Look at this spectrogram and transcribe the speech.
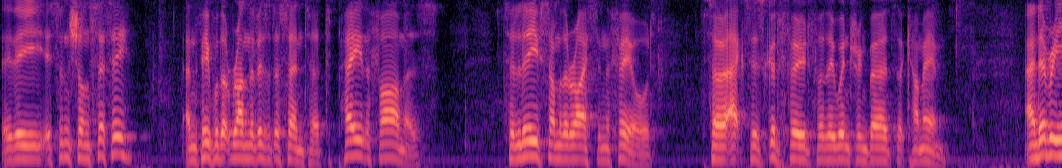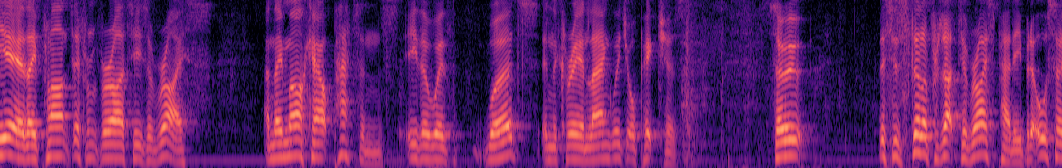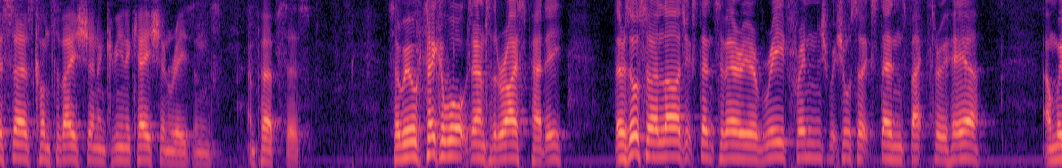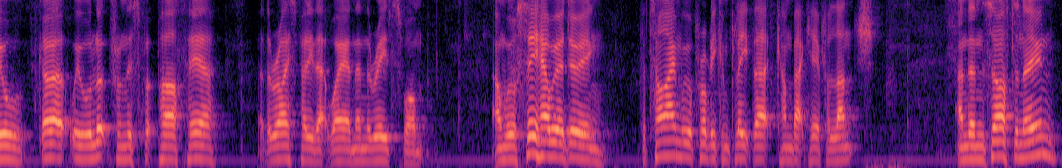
the Suncheon City and the people that run the visitor centre to pay the farmers to leave some of the rice in the field so it acts as good food for the wintering birds that come in. And every year they plant different varieties of rice and they mark out patterns either with words in the Korean language or pictures. So this is still a productive rice paddy, but it also serves conservation and communication reasons and purposes. So we will take a walk down to the rice paddy. There is also a large extensive area of reed fringe which also extends back through here. And we will go out, we will look from this footpath here at the rice paddy that way and then the reed swamp. And we'll see how we are doing for time. We will probably complete that, come back here for lunch. And then this afternoon,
